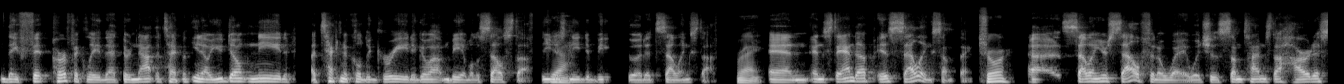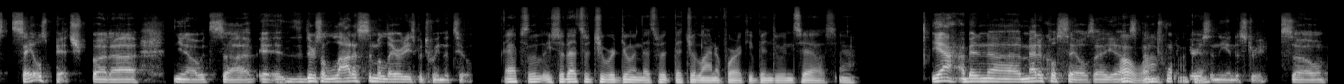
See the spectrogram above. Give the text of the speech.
they fit perfectly that they're not the type of, you know, you don't need a technical degree to go out and be able to sell stuff. You yeah. just need to be good at selling stuff. Right. And and stand up is selling something. Sure. Uh, selling yourself in a way, which is sometimes the hardest sales pitch. But uh, you know, it's uh, it, there's a lot of similarities between the two. Absolutely. So that's what you were doing. That's what that's your line of work. You've been doing sales. Yeah. Yeah, I've been uh, medical sales. I uh, oh, spent wow. 20 okay. years in the industry. So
